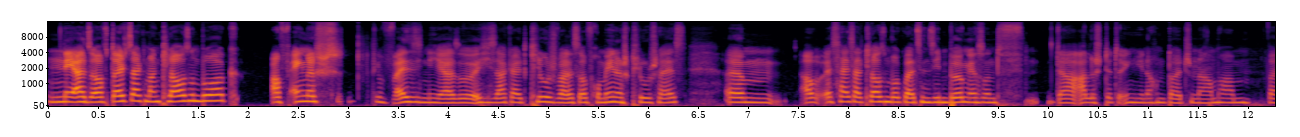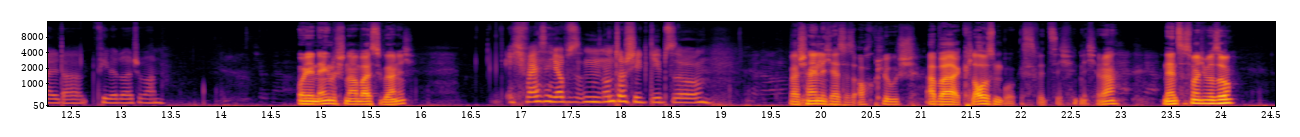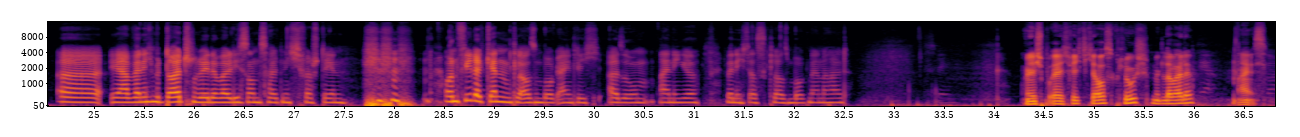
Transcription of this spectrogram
Nee, also auf Deutsch sagt man Klausenburg. Auf Englisch weiß ich nicht. Also ich sag halt Cluj, weil es auf Rumänisch Cluj heißt. Ähm, es heißt halt Klausenburg, weil es in Siebenbürgen ist und da alle Städte irgendwie noch einen deutschen Namen haben, weil da viele Deutsche waren. Und den englischen Namen weißt du gar nicht? Ich weiß nicht, ob es einen Unterschied gibt. So. Wahrscheinlich heißt es auch Cluj. Aber Klausenburg ist witzig, finde ich, oder? Nennst du es manchmal so? Äh, ja, wenn ich mit Deutschen rede, weil die es sonst halt nicht verstehen. und viele kennen Klausenburg eigentlich. Also einige, wenn ich das Klausenburg nenne halt. Und ich spreche richtig aus, Klusch mittlerweile? Nice.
